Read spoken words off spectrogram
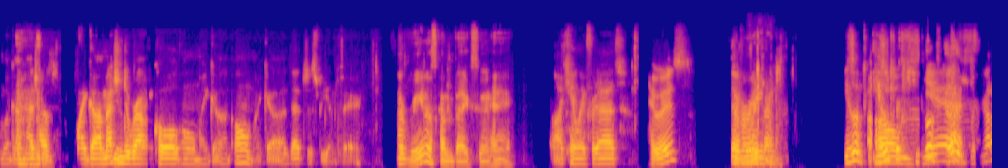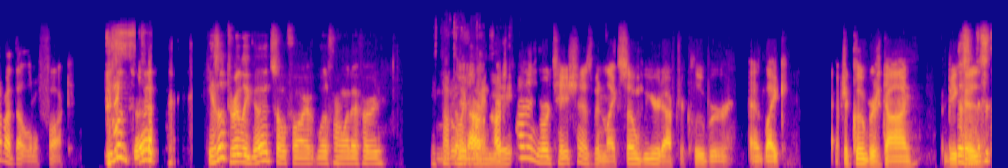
Oh my god, imagine, oh my god, imagine DeGrom and Cole. Oh my god, oh my god, that'd just be unfair. Severino's coming back soon. Hey, Oh, I can't wait for that. Who is? Severino. Severino. He's looked. He's oh looked, he's looked yeah, I good. forgot about that little fuck. He's looked good. he's looked really good so far, well, from what I've heard. He's topped Dude, out Dude, like our, our starting rotation has been like so weird after Kluber, and like after Kluber's gone because Listen, this is,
